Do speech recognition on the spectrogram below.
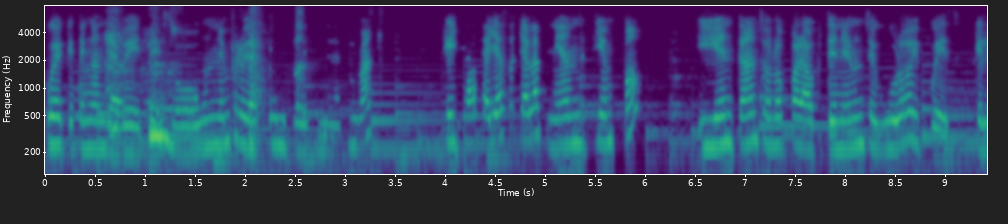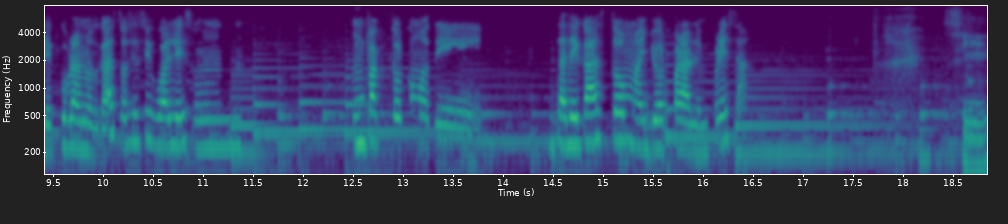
puede que tengan diabetes o una enfermedad crónico-degenerativa que ya, ya, ya la tenían de tiempo y entran solo para obtener un seguro y pues que le cubran los gastos. Eso igual es un, un factor como de, de gasto mayor para la empresa. Sí.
